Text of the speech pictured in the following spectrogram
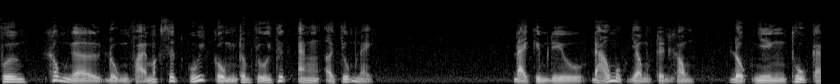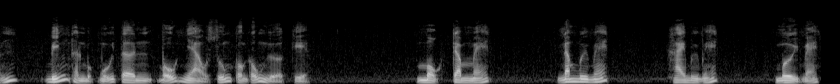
phương, không ngờ đụng phải mắt xích cuối cùng trong chuỗi thức ăn ở chúng này. Đại Kim Điêu đảo một vòng trên không, đột nhiên thu cánh, biến thành một mũi tên bổ nhào xuống con gấu ngựa kia. 100 mét, 50 mét, 20 mét, 10 mét.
